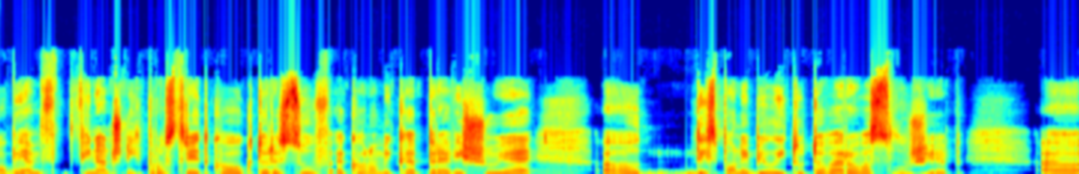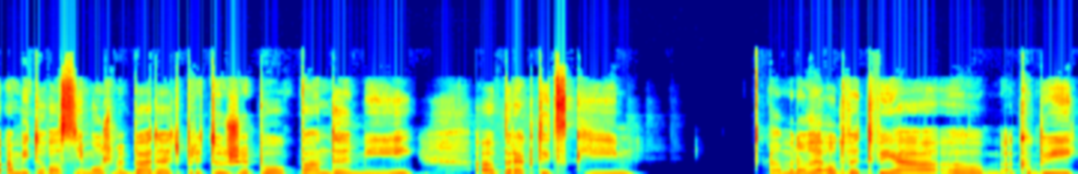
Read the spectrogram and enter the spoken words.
objem finančných prostriedkov, ktoré sú v ekonomike, prevyšuje eh, disponibilitu tovarov a služieb. A my to vlastne môžeme badať, pretože po pandémii prakticky mnohé odvetvia uh, akoby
